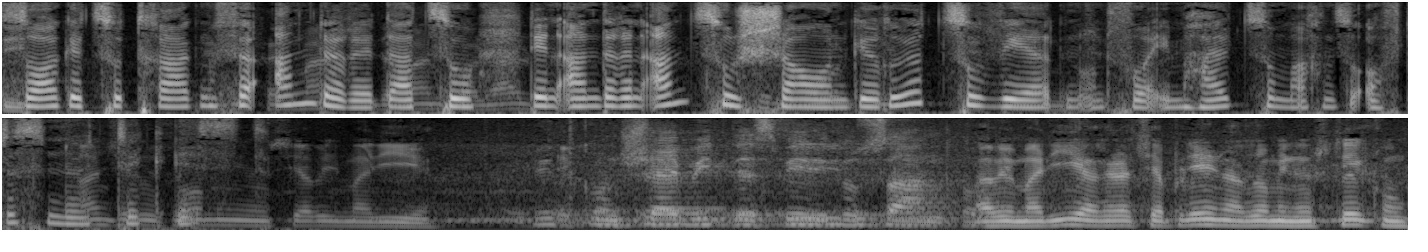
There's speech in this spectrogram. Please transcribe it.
Sorge zu tragen für andere, dazu den anderen anzuschauen, gerührt zu werden und vor ihm Halt zu machen, so oft es nötig ist. Ave Maria, gratia plena, Dominus tecum,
